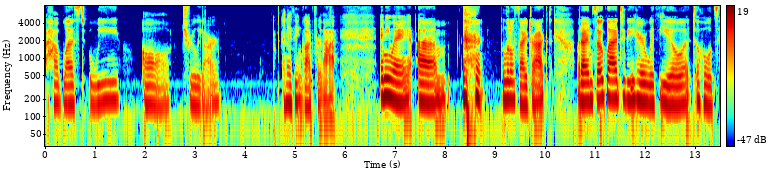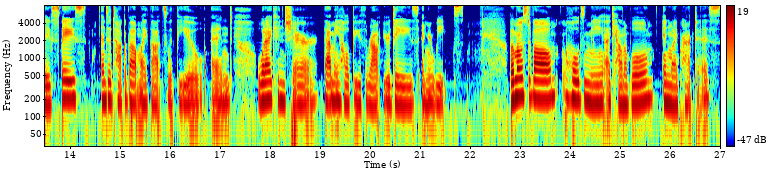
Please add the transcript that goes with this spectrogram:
how blessed we all truly are. And I thank God for that. Anyway, um, a little sidetracked, but I'm so glad to be here with you to hold safe space and to talk about my thoughts with you and what I can share that may help you throughout your days and your weeks but most of all, holds me accountable in my practice.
